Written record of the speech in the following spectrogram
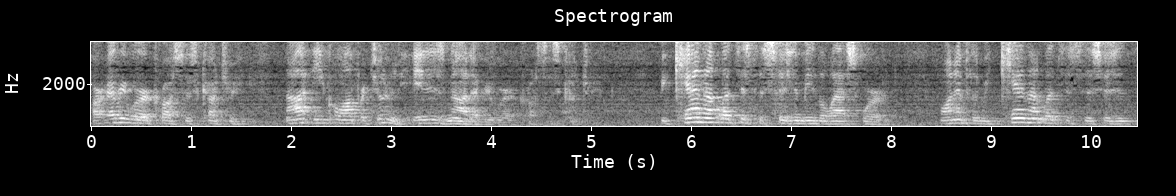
are everywhere across this country, not equal opportunity. It is not everywhere across this country. We cannot let this decision be the last word. I want to emphasize we cannot let this decision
